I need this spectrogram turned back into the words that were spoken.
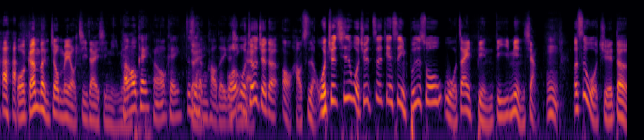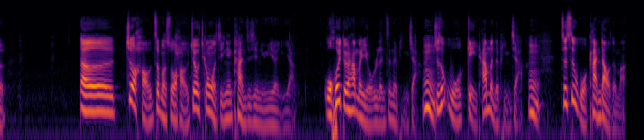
我根本就没有记在心里面很。OK，很 OK，这是很好的一个我。我就觉得哦，好事哦。我觉得其实我觉得这件事情不是说我在贬低面相，嗯，而是我觉得，呃，就好这么说好，就跟我今天看这些女艺人一样，我会对他们有人生的评价，嗯就是我给他们的评价，嗯，这是我看到的嘛。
